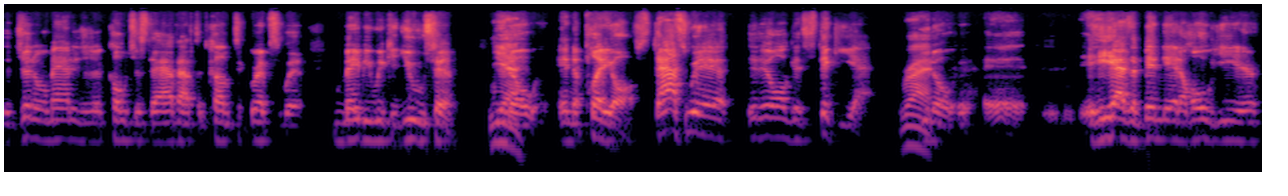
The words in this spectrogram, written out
the general manager, the coaching staff have to come to grips with maybe we could use him, you yeah, know, in the playoffs. That's where it all gets sticky at. right. You know, eh, he hasn't been there the whole year.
